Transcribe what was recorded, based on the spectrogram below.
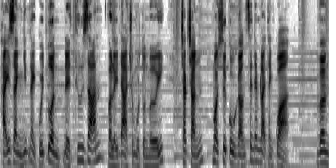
Hãy dành những ngày cuối tuần để thư giãn và lấy đà cho một tuần mới. Chắc chắn mọi sự cố gắng sẽ đem lại thành quả. Vâng,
